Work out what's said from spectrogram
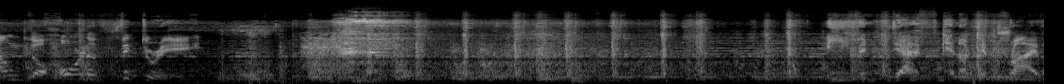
Sound the horn of victory. Even death cannot deprive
